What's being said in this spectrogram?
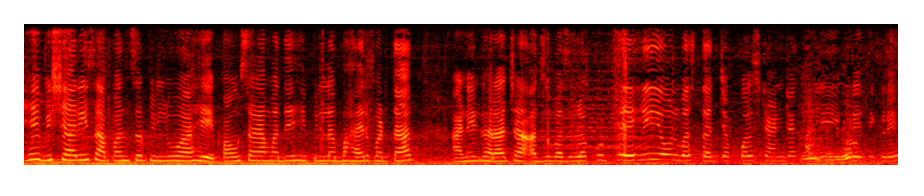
हे विषारी सापांचं पिल्लू आहे. पावसाळ्यामध्ये ही पिल्लं बाहेर पडतात आणि घराच्या आजूबाजूला कुठेही येऊन बसतात. चप्पल स्टँडच्या खाली इकडे तिकडे.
